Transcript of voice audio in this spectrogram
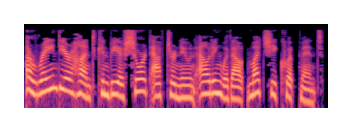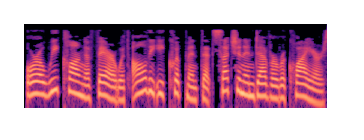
A reindeer hunt can be a short afternoon outing without much equipment, or a week-long affair with all the equipment that such an endeavor requires.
